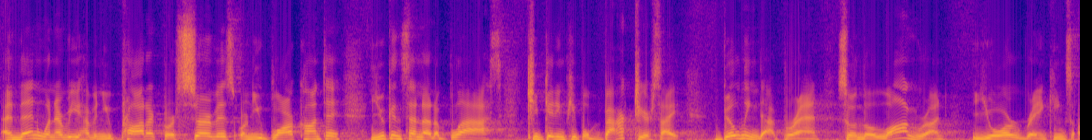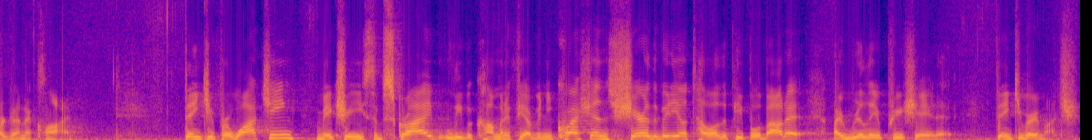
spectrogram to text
And then whenever you have a new product or service or new blog content, you can send out a blast, keep getting people back to your site, building that brand. So in the long run, your rankings are gonna climb. Thank you for watching. Make sure you subscribe, leave a comment if you have any questions, share the video, tell other people about it. I really appreciate it. Thank you very much.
